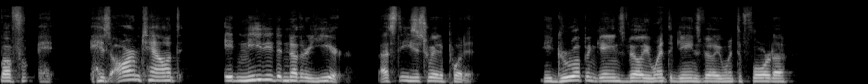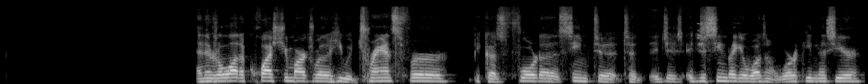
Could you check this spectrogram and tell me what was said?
But his arm talent, it needed another year. That's the easiest way to put it. He grew up in Gainesville. He went to Gainesville. He went to Florida and there's a lot of question marks whether he would transfer because Florida seemed to to it just it just seemed like it wasn't working this year.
